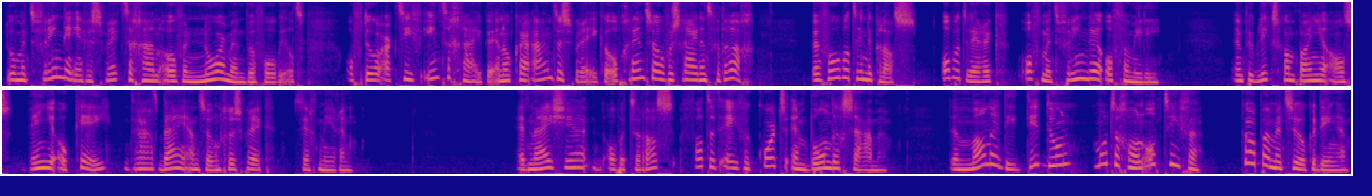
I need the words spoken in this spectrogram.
door met vrienden in gesprek te gaan over normen bijvoorbeeld, of door actief in te grijpen en elkaar aan te spreken op grensoverschrijdend gedrag, bijvoorbeeld in de klas, op het werk of met vrienden of familie. Een publiekscampagne als Ben je oké draagt bij aan zo'n gesprek, zegt Meren. Het meisje op het terras vat het even kort en bondig samen. De mannen die dit doen, moeten gewoon optieven. Kappen met zulke dingen.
